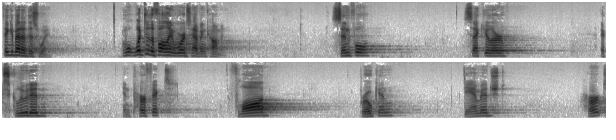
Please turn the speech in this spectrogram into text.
Think about it this way What do the following words have in common? Sinful, secular, excluded, imperfect, flawed, broken, damaged, hurt,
